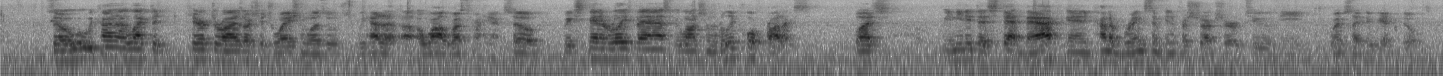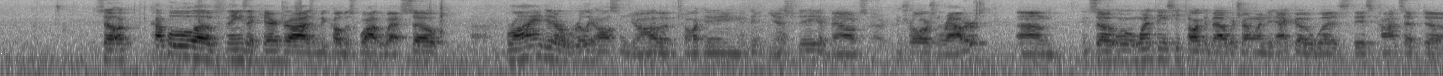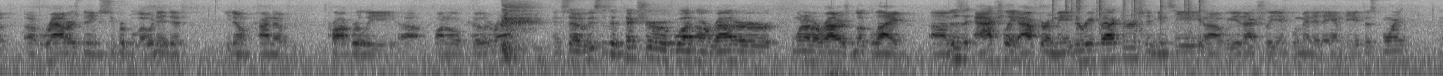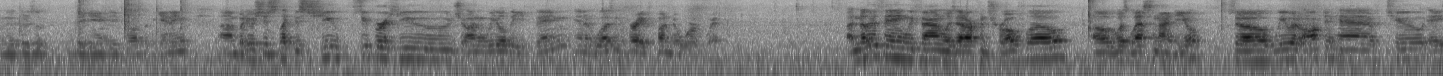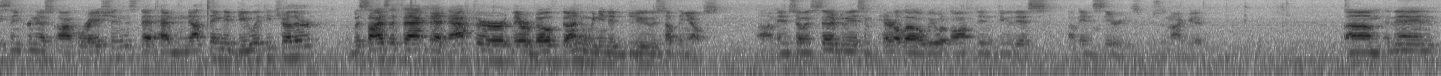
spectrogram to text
So what we kind of like to characterize our situation was, was we had a, a, Wild West in our hands. So we expanded really fast, we launched some really cool products, but we needed to step back and kind of bring some infrastructure to the website that we had built. So a couple of things that characterize what we call this Wild West. So Brian did a really awesome job of talking, I think, yesterday about uh, controllers and routers. Um, and so one of the things he talked about, which I wanted to echo, was this concept of, of routers being super bloated if you don't kind of properly uh, funnel code around. And so this is a picture of what our router, one of our routers looked like. Uh, this is actually after a major refactor. So you can see uh, we had actually implemented AMD at this point, and there's a big AMD call at the beginning. Um, but it was just like this super huge, unwieldy thing, and it wasn't very fun to work with. Another thing we found was that our control flow uh, was less than ideal. So we would often have two asynchronous operations that had nothing to do with each other, besides the fact that after they were both done, we needed to do something else. Um, and so instead of doing this in parallel, we would often do this um, in series, which is not good. Um, and then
